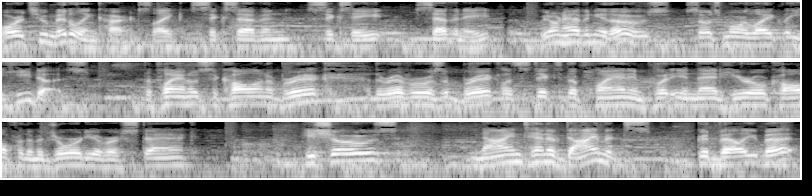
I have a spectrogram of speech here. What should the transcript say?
Or two middling cards like 6-7, 6-8, 7-8. We don't have any of those, so it's more likely he does. The plan was to call on a brick. The river was a brick. Let's stick to the plan and put in that hero call for the majority of our stack. He shows 9-10 of diamonds. Good value bet.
